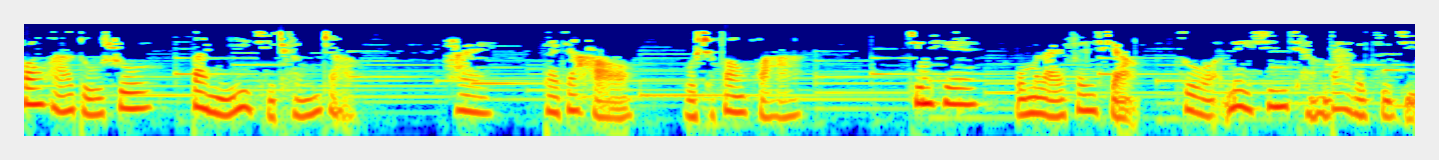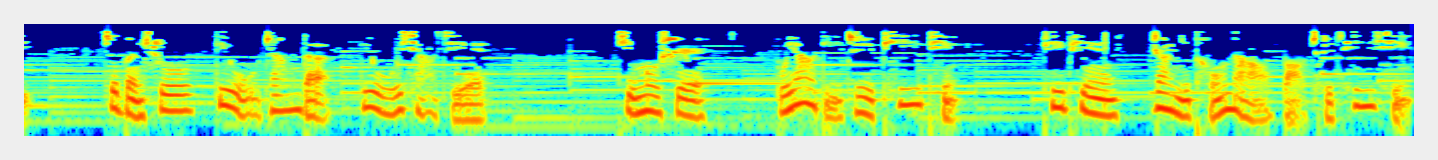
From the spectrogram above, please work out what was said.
芳华读书伴你一起成长。嗨，大家好，我是芳华。今天我们来分享《做内心强大的自己》这本书第五章的第五小节，题目是“不要抵制批评，批评让你头脑保持清醒”。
